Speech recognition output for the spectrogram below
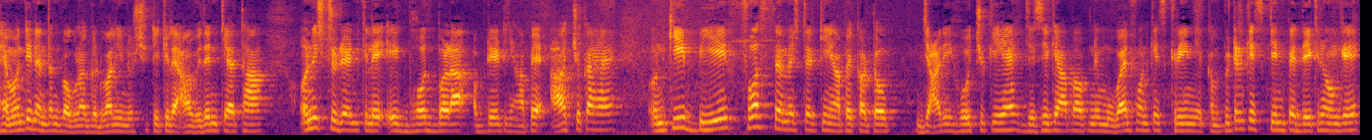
हेमंती नंदन बगुना गढ़वाल यूनिवर्सिटी के लिए आवेदन किया था, उन स्टूडेंट के लिए एक बहुत बड़ा अपडेट यहाँ पे आ चुका है। उनकी बीए फ़र्स्ट सेमेस्टर की यहाँ पे कट ऑफ़ जारी हो चुकी है। जैसे कि आप अपने मोबाइल फ़ोन के स्क्रीन या कंप्यूटर के स्क्रीन पे देख रहे होंगे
